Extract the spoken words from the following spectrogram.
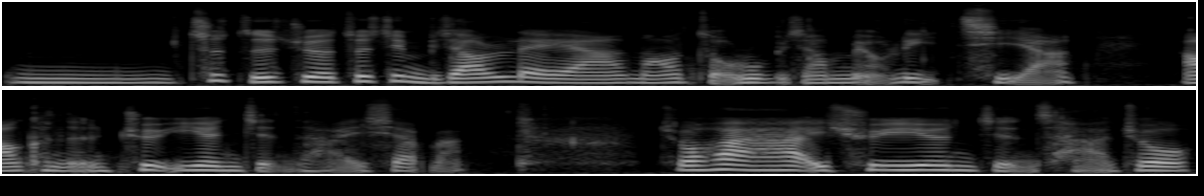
嗯，就只是觉得最近比较累啊，然后走路比较没有力气啊，然后可能去医院检查一下吧。”就后来他一去医院检查，就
